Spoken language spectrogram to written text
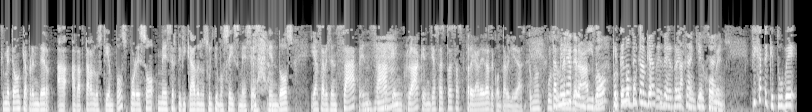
que me tengo que aprender a adaptar a los tiempos, por eso me he certificado en los últimos seis meses en dos, ya sabes, en SAP, en SAC, en CLAC, en ya sabes, todas esas fregaderas de contabilidad. También he aprendido que ¿Por qué no te que cambiaste de de la empresa en gente 15 joven. años? Fíjate que tuve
